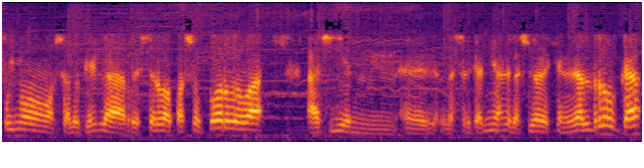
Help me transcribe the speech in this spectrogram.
fuimos a lo que es la Reserva Paso Córdoba, allí en, eh, las cercanías de la ciudad de General Roca,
